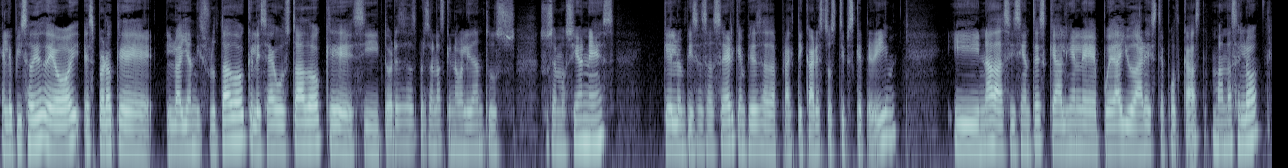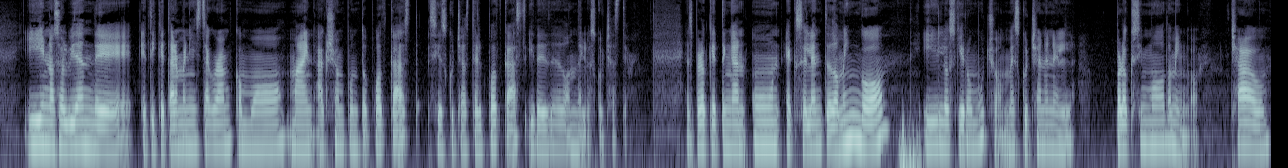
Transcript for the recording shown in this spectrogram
El episodio de hoy espero que lo hayan disfrutado, que les haya gustado, que si tú eres de esas personas que no validan tus, sus emociones, que lo empieces a hacer, que empieces a practicar estos tips que te di. Y nada, si sientes que alguien le puede ayudar a este podcast, mándaselo. Y no se olviden de etiquetarme en Instagram como mindaction.podcast si escuchaste el podcast y desde dónde lo escuchaste. Espero que tengan un excelente domingo y los quiero mucho. Me escuchan en el próximo domingo. Chao.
